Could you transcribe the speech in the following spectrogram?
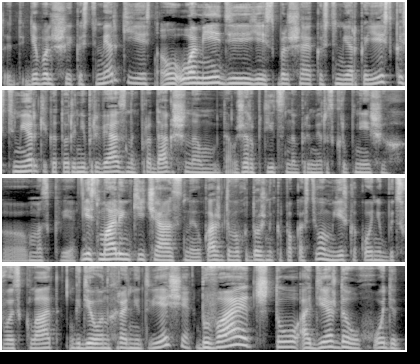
где большие костюмерки есть. У Амедии есть большая костюмерка. Есть костюмерки, которые не привязаны к продакшенам, там, Жар птицы, например, из крупнейших э, в Москве. Есть маленькие частные. У каждого художника по костюмам есть какой-нибудь свой склад, где он хранит вещи. Бывает, что одежда уходит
